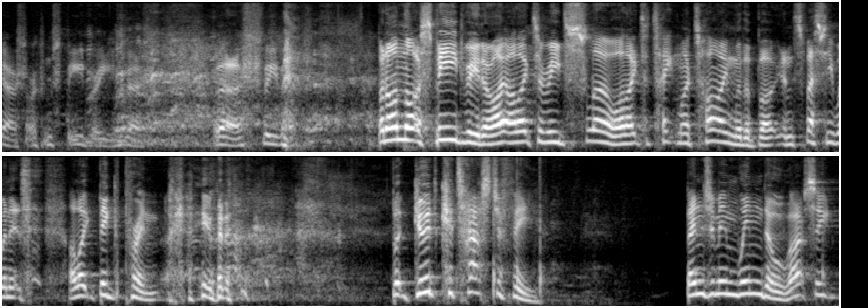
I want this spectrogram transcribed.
yes, I can speed read. Yes. yes, speed but I'm not a speed reader. I, I, like to read slow. I like to take my time with a book, and especially when it's, I like big print. Okay? But good catastrophe. Benjamin Windle, actually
